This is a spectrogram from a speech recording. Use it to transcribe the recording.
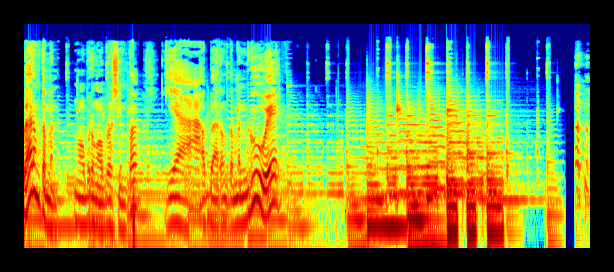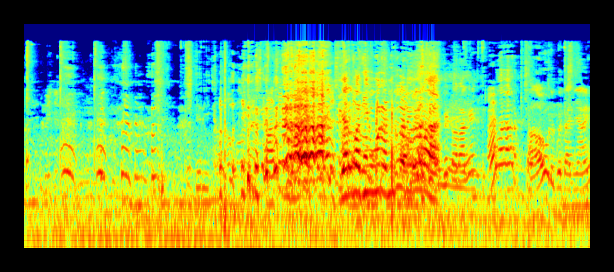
bareng temen. Ngobrol-ngobrol simpel ya bareng temen gue. Biar bagi umuran gue di rumah. Orangnya tahu udah gue tanyain.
